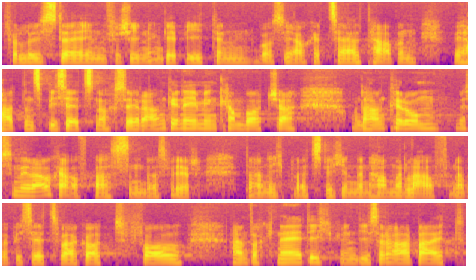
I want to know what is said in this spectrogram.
Verluste in verschiedenen Gebieten, wo sie auch erzählt haben. Wir hatten es bis jetzt noch sehr angenehm in Kambodscha und hankerum müssen wir auch aufpassen, dass wir da nicht plötzlich in den Hammer laufen. Aber bis jetzt war Gott voll einfach gnädig in dieser Arbeit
